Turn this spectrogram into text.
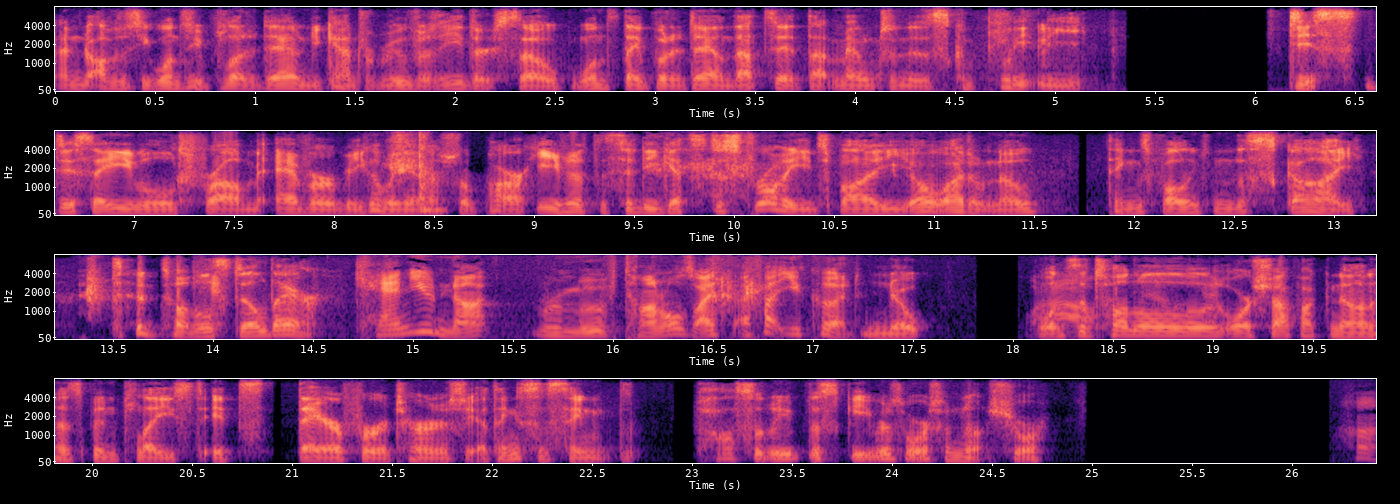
and obviously once you put it down, you can't remove it either. So once they put it down, that's it. That mountain is completely dis- disabled from ever becoming a national park. Even if the city gets destroyed by, oh, I don't know, things falling from the sky, the tunnel's still there. Can you not remove tunnels? I, I thought you could. Nope. Once the Wow. tunnel or Qhapaq Ñan has been placed, it's there for eternity. I think it's the same, possibly with the ski resort. I'm not sure. Huh.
